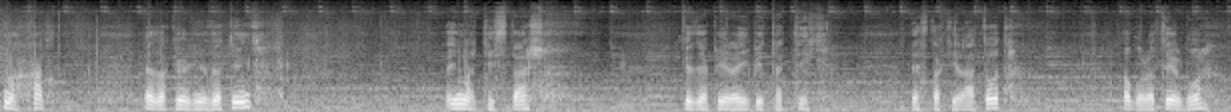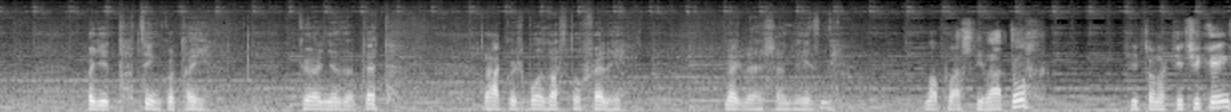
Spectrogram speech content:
Na hát, ez a környezetünk. Egy nagy tisztás közepére építették ezt a kilátót, abból a célból, hogy itt cinkotai környezetet Rákos borzasztó felé meg lehessen nézni. Naplás kilátó, itt van a kicsikénk,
